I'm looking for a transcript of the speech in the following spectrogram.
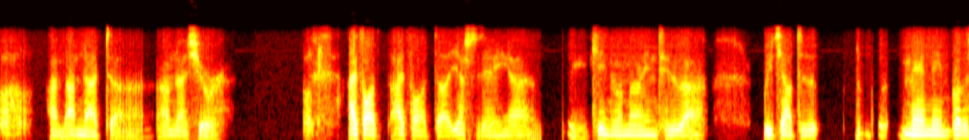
Uh-huh. I'm I'm not uh, I'm not sure. Okay. I thought I thought uh, yesterday uh, it came to my mind to uh, reach out to the, man named Brother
